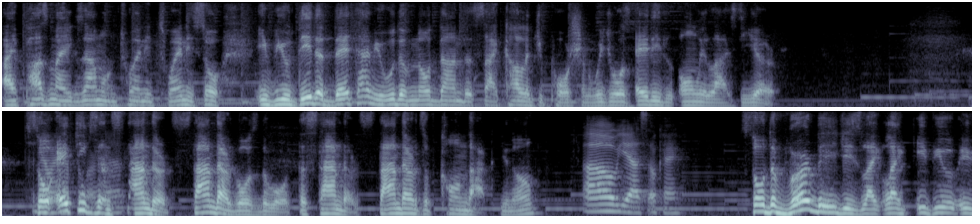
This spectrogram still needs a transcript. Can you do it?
I passed my exam on 2020. So if you did at that time, you would have not done the psychology portion, which was added only last year. So, so ethics and standards. Standard was the word. The standards. Standards of conduct. You know. Oh yes. Okay so the verbiage is like like if you if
